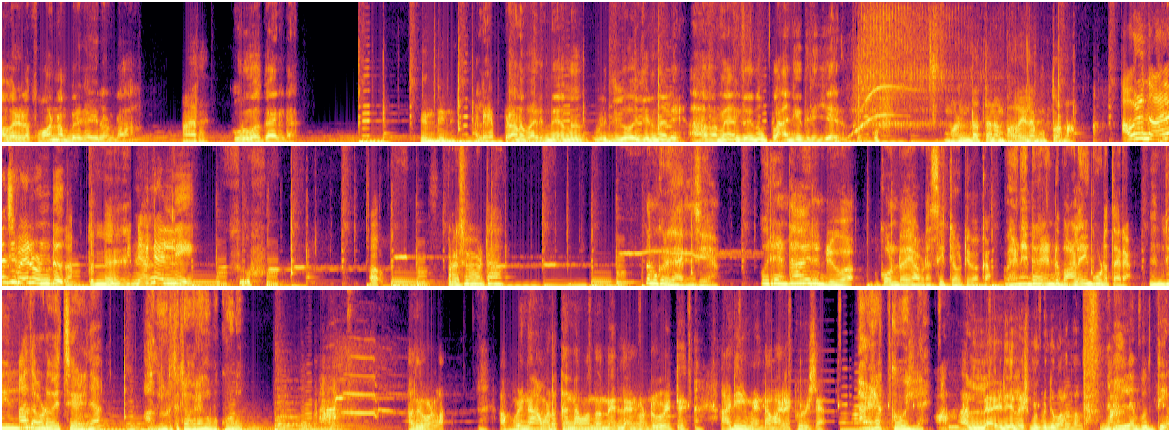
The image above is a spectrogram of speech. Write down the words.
അവരുടെ phone number കയ്യിലുണ്ടാ? ആരെ? കുറുവക്കാരുടെ. എന്തിന്? അല്ല എപ്പോഴാണ് വരുന്നതെന്ന് വിളിച്ച് ചോദിച്ചിരുന്നാലേ ആ സമയം അനുസരിച്ച് നമ്മൾ പ്ലാൻ ചെയ്തിരിക്കായിരുന്നു മണ്ടത്തനം പറയില്ല മുത്തണ്ണ. അവർ നാലഞ്ച് പേരുണ്ട്. തന്നെ? പിന്നെ അല്ലേ. പ്രശ്നപ്പെട്ട? നമുക്കൊരു കാര്യം ചെയ്യാം. ഒരു രണ്ടായിരം രൂപ കൊണ്ടുപോയി അവിടെ സിറ്റ് ഔട്ടി വെക്കാം. വേണേ എന്റെ രണ്ട് വളയും കൂടെ തരാം. അത് അവിടെ വെച്ച് കഴിഞ്ഞാൽ അത് എടുത്തിട്ട് അവരങ്ങ് പൊക്കോളൂ. അത് കൊള്ളാം. അപ്പൊ പിന്നെ അവിടെ തന്നെ വന്ന് എല്ലാം കൊണ്ടുപോയിട്ട് അടിയും വേണ്ട വഴക്കുമില്ല. വഴക്കുമില്ല. ആ, നല്ല ഐഡിയ ലക്ഷ്മി കുഞ്ഞു പറഞ്ഞത്. നല്ല ബുദ്ധി.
